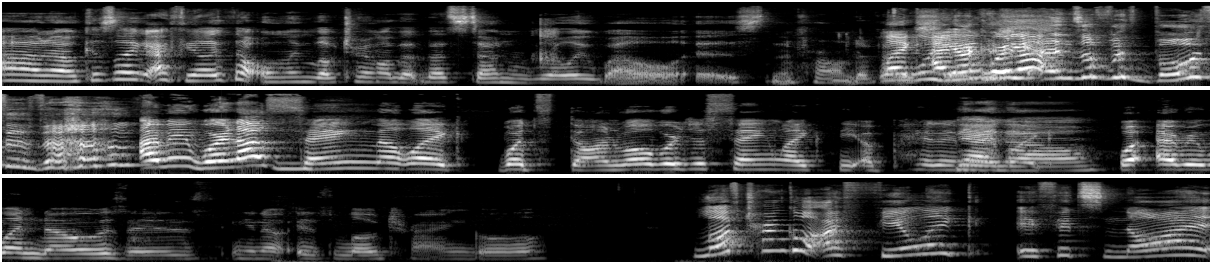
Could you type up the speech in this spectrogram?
I don't know, cause like I feel like the only love triangle that that's done really well is the Infernal Devices. Like, Well, yeah, mean, 'cause we're he not- ends up with both of them. I mean we're not Mm. saying that like what's done well. We're just saying like the epitome yeah, I of like know. what everyone knows is you know is love triangle. Love Triangle, I feel like if it's not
